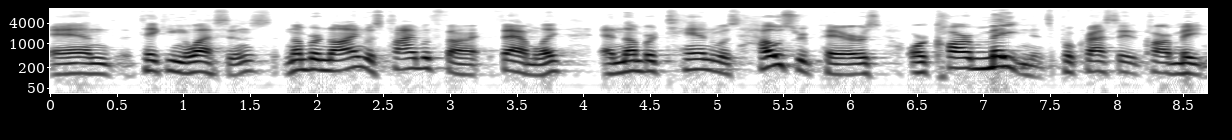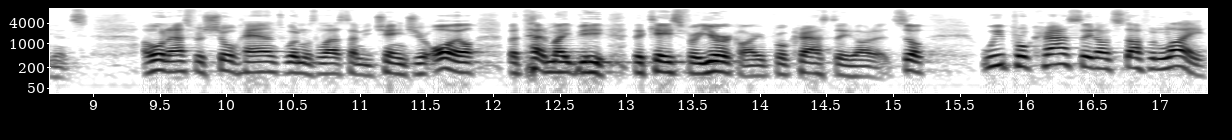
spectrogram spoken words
and taking lessons. Number nine was time with fa- family. And number 10 was house repairs or car maintenance, procrastinated car maintenance. I won't ask for show of hands when was the last time you changed your oil, but that might be the case for your car. You procrastinate on it. So we procrastinate on stuff in life.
